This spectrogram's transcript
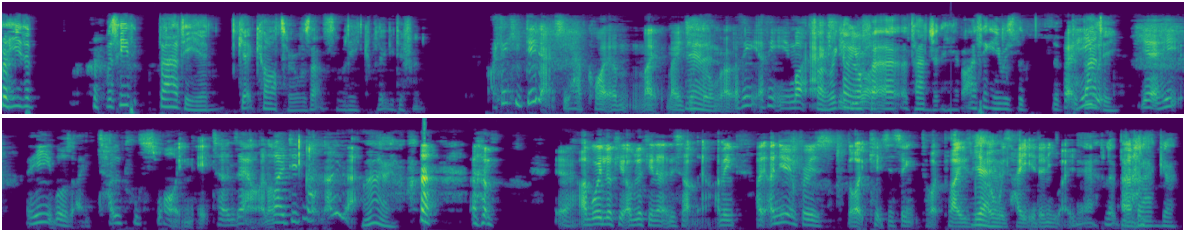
was he the was he the baddie in Get Carter, or was that somebody completely different? I think he did actually have quite a ma- major Yeah. film role. I think I think you might Sorry, actually we're going be off right. at a, a tangent here, but I think he was the the, But the he was- baddie. Yeah, he he was a total swine. It turns out, and I did not know that. Um, yeah, I'm we're looking. I'm looking at this up now. I mean, I, I knew him for his like kitchen sink type plays, which I always hated anyway. yeah. Look back Um, anger.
